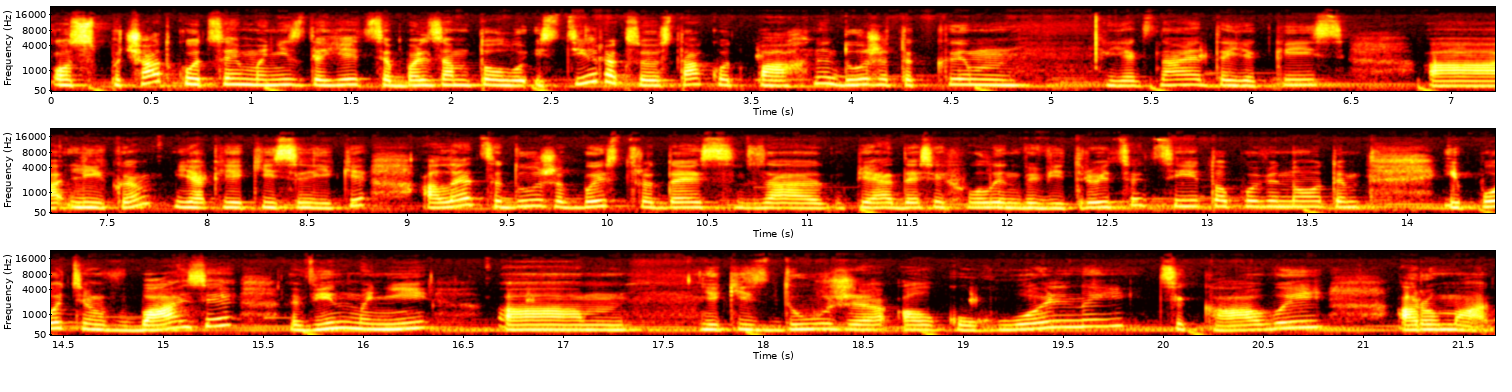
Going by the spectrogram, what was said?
Ось спочатку цей, мені здається, бальзам толу і стірекс ось так от пахне дуже таким, як знаєте, якийсь а, ліки, як якісь ліки, але це дуже швидко, десь за 5-10 хвилин вивітрюються ці топові ноти. І потім в базі він мені. А, Якийсь дуже алкогольний, цікавий аромат.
